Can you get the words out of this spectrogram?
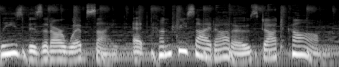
Please visit our website at countrysideautos.com.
